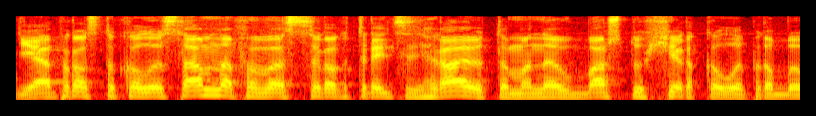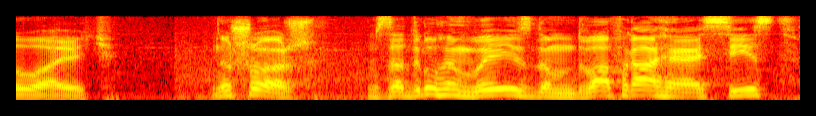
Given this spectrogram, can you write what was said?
Я просто коли сам на ФВС 4030 граю, то мене в башту хер коли пробивають. Ну що ж, за другим виїздом два фраги асіст.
